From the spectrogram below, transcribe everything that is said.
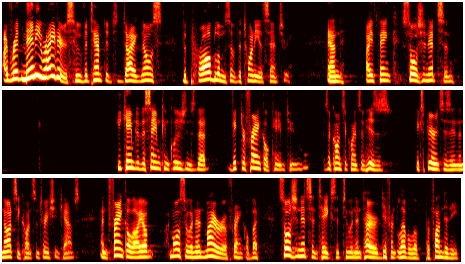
I've read many writers who've attempted to diagnose the problems of the 20th century. And I think Solzhenitsyn, he came to the same conclusions that Viktor Frankl came to as a consequence of his experiences in the Nazi concentration camps. And Frankl, I, I'm also an admirer of Frankl, but Solzhenitsyn takes it to an entire different level of profundity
